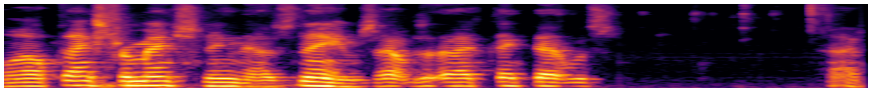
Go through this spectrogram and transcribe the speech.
Well, thanks for mentioning those names. That was, I think that was I,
